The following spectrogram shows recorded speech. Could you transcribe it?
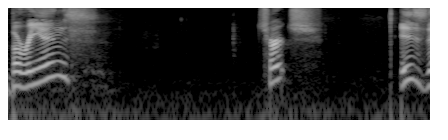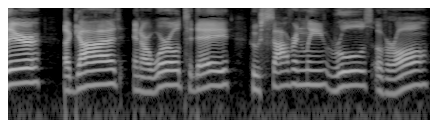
Bereans, church, is there a God in our world today who sovereignly rules over all.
